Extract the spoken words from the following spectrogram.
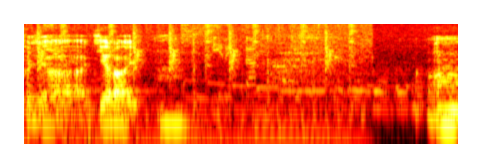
Блядь, ярай. А.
